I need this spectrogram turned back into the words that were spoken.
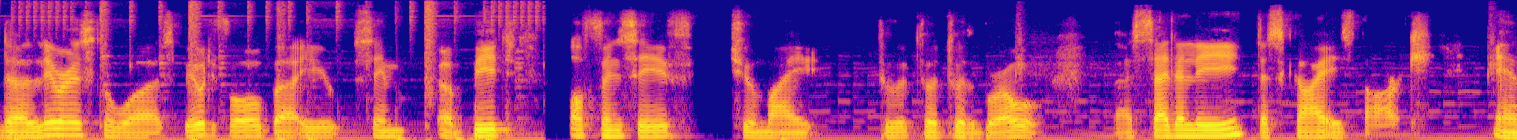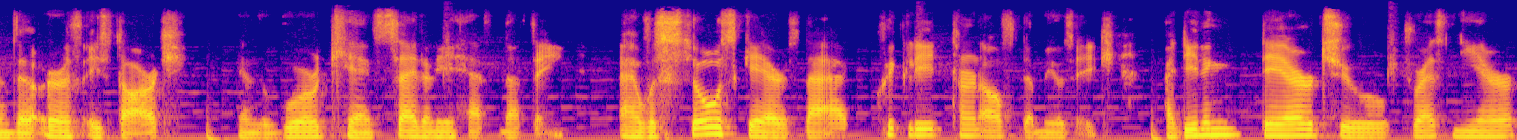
The lyrics was beautiful, but it seemed a bit offensive to my to to, to the bro. Uh, suddenly, the sky is dark, and the earth is dark, and the world can suddenly have nothing. I was so scared that I quickly turned off the music. I didn't dare to dress near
